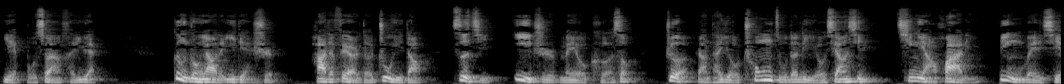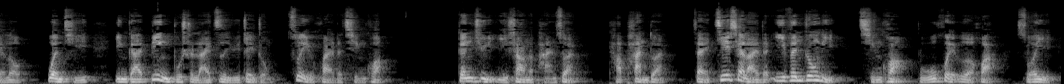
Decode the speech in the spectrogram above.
也不算很远。更重要的一点是，哈德菲尔德注意到自己一直没有咳嗽，这让他有充足的理由相信氢氧化锂并未泄漏。问题应该并不是来自于这种最坏的情况。根据以上的盘算，他判断在接下来的一分钟里情况不会恶化，所以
